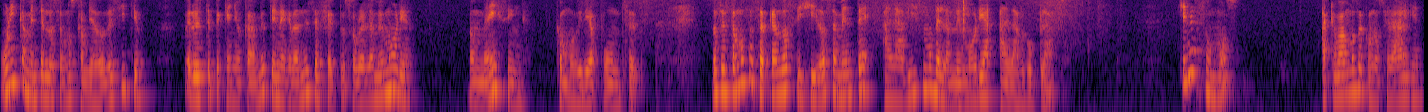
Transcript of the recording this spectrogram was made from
únicamente los hemos cambiado de sitio, pero este pequeño cambio tiene grandes efectos sobre la memoria. Amazing, como diría Punset. Nos estamos acercando sigilosamente al abismo de la memoria a largo plazo. ¿Quiénes somos? Acabamos de conocer a alguien.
